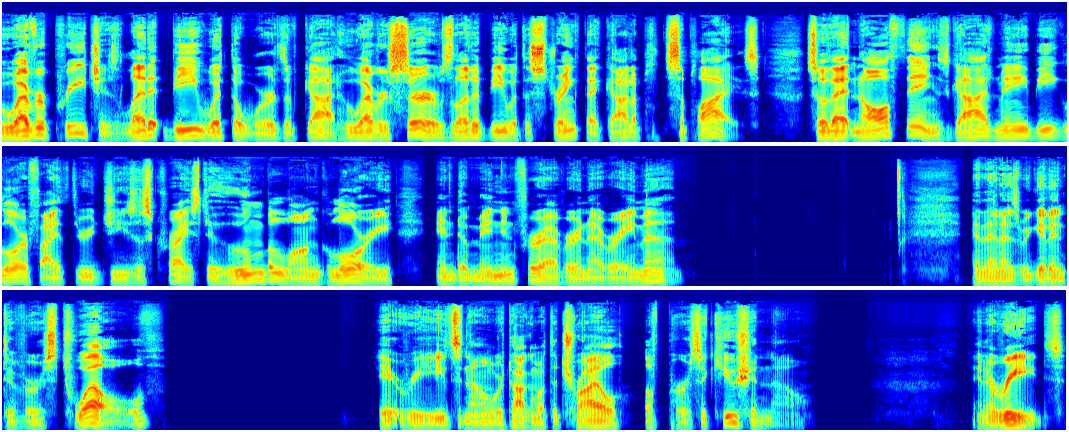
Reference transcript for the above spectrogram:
Whoever preaches, let it be with the words of God. Whoever serves, let it be with the strength that God supplies, so that in all things God may be glorified through Jesus Christ, to whom belong glory and dominion forever and ever. Amen. And then as we get into verse 12, it reads now we're talking about the trial of persecution now. And it reads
